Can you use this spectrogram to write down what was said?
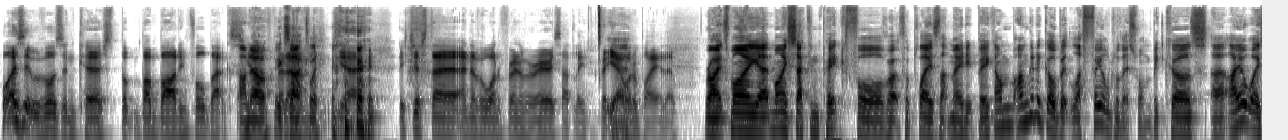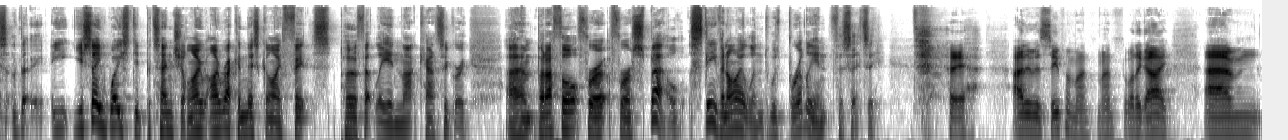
what is it with us and cursed bombarding fullbacks? I you know, But, um, exactly. yeah, it's just uh, another one for another era, sadly. But yeah, Yeah. what a player though. Right, it's my uh, my second pick for uh, for players that made it big. I'm I'm going to go a bit left field with this one because uh, I always you say wasted potential. I, I reckon this guy fits perfectly in that category. Um, but I thought for a, for a spell, Stephen Ireland was brilliant for City. yeah, I live with Superman, man. What a guy. Um,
